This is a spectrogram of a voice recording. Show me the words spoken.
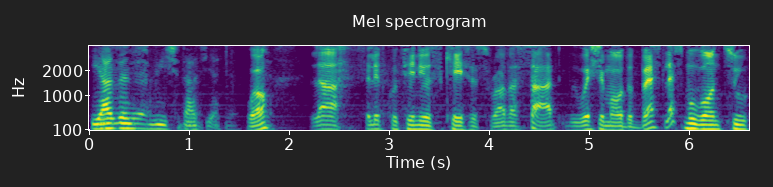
he hasn't yeah. reached that yet. Well, La Philippe Coutinho's case is rather sad. We wish him all the best. Let's move on to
